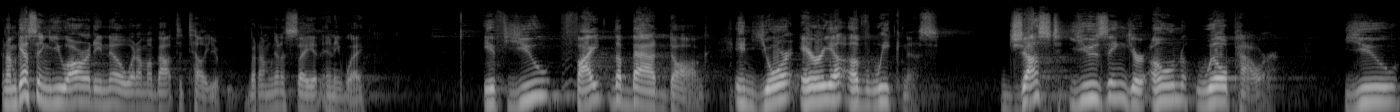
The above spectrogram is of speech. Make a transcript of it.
And I'm guessing you already know what I'm about to tell you, but I'm going to say it anyway. If you fight the bad dog in your area of weakness, just using your own willpower, you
